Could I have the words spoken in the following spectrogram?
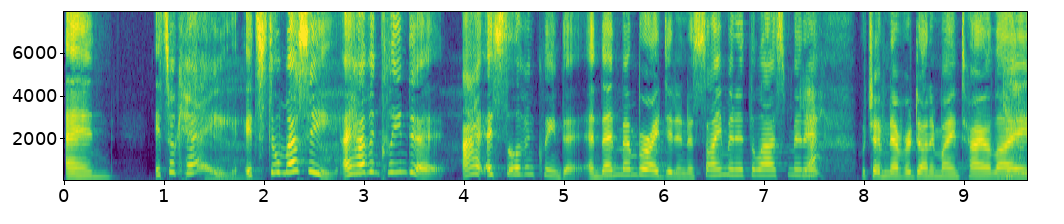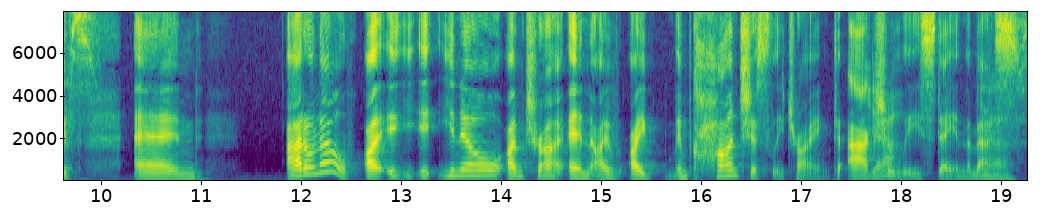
And it's okay. It's still messy. I haven't cleaned it. I, I still haven't cleaned it. And then remember, I did an assignment at the last minute, Yeah. which I've never done in my entire life. Yes. And I don't know. I, it, it, you know, I'm trying, and I, I am consciously trying to actually stay in the mess. Yes.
